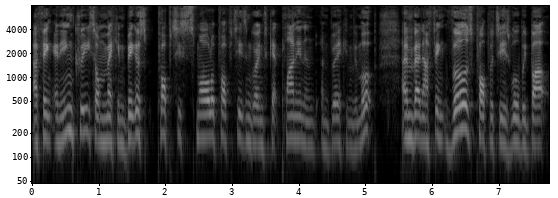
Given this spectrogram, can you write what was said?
I think an increase on making bigger properties, smaller properties, and going to get planning and, and breaking them up, and then I think those properties will be bought,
